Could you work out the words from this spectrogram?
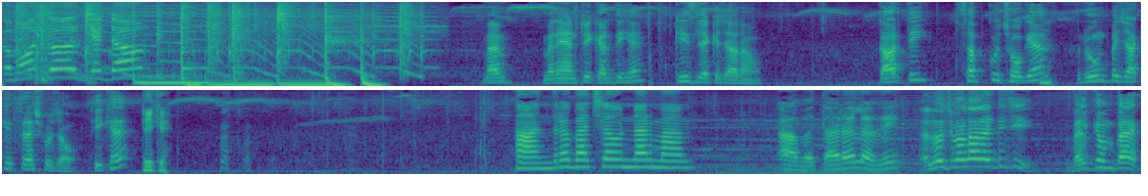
Come on girls get down ma'am मैंने एंट्री कर दी है। कीज लेके जा रहा हूँ। कार्ति सब कुछ हो गया रूम पे जाके फ्रेश हो जाओ ठीक है ठीक है ఆంధ్ర బ్యాచ్ లో ఉన్నారు మ్యామ్ అవతారా లవే hello Jwala Reddy ji welcome back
